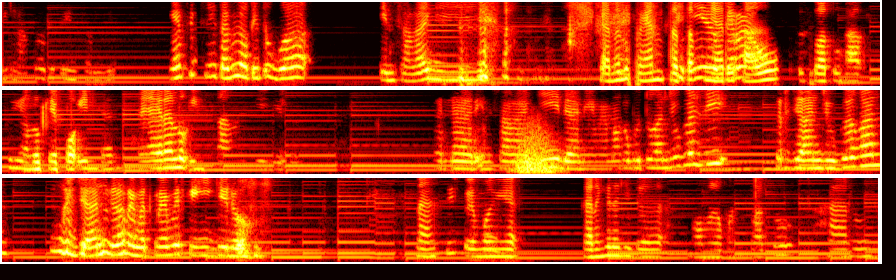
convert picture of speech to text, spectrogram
sendiri kenapa gue install IG ngefek sih tapi waktu itu gue install lagi. Karena lu pengen tetap iya, nyari karena... tahu sesuatu hal itu yang lu kepoin kan. Akhirnya lu install benar install lagi dan ya memang kebutuhan juga sih. Kerjaan juga kan. Kerjaan kan remet-remet ke IG dong. Nasib memang ya. Kadang kita juga mau melakukan sesuatu harus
